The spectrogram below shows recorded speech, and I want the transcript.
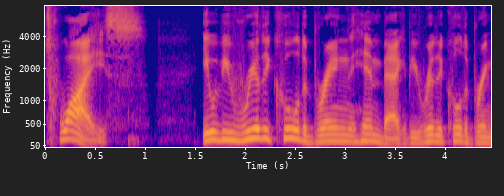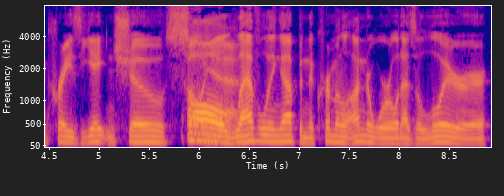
twice. It would be really cool to bring him back. It'd be really cool to bring Crazy Eight and show oh, Saul yeah. leveling up in the criminal underworld as a lawyer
